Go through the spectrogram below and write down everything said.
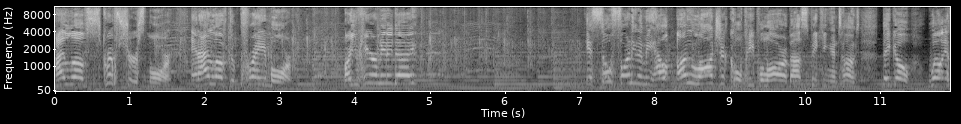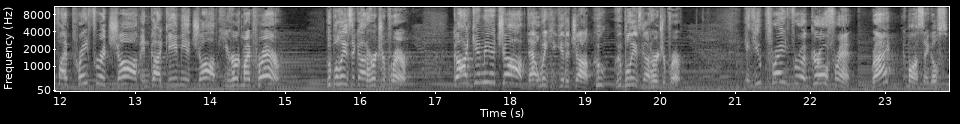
I love scriptures more, and I love to pray more. Are you hearing me today? It's so funny to me how unlogical people are about speaking in tongues. They go, Well, if I prayed for a job and God gave me a job, He heard my prayer. Who believes that God heard your prayer? God, give me a job. That week you get a job. Who, who believes God heard your prayer? If you prayed for a girlfriend, right? Come on, singles.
